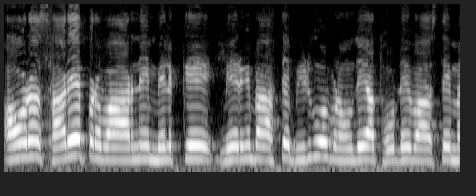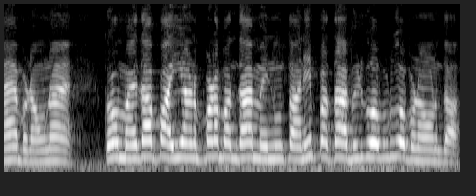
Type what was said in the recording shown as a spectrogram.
ਔਰ ਸਾਰੇ ਪਰਿਵਾਰ ਨੇ ਮਿਲ ਕੇ ਮੇਰੇ ਵਾਸਤੇ ਵੀਡੀਓ ਬਣਾਉਂਦੇ ਆ, ਤੁਹਾਡੇ ਵਾਸਤੇ ਮੈਂ ਬਣਾਉਣਾ ਹੈ। ਕਿਉਂ ਮੈਂ ਤਾਂ ਭਾਈ ਅਨਪੜ੍ਹ ਬੰਦਾ ਮੈਨੂੰ ਤਾਂ ਨਹੀਂ ਪਤਾ ਵੀਡੀਓ ਵੀਡੀਓ ਬਣਾਉਣ ਦਾ।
